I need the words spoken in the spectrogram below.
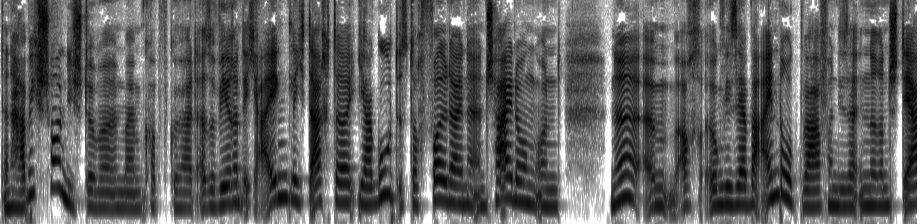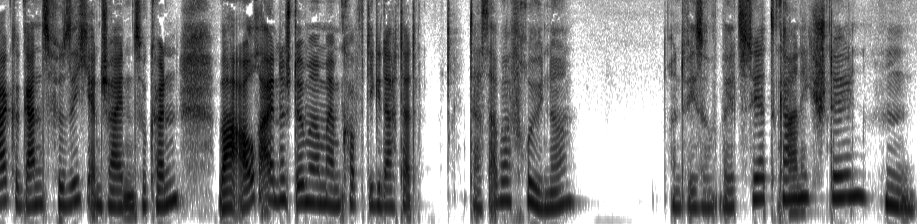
dann habe ich schon die Stimme in meinem Kopf gehört. Also während ich eigentlich dachte, ja gut, ist doch voll deine Entscheidung und ne, ähm, auch irgendwie sehr beeindruckt war von dieser inneren Stärke, ganz für sich entscheiden zu können, war auch eine Stimme in meinem Kopf, die gedacht hat, das aber früh, ne? Und wieso willst du jetzt gar nicht stillen? Hm.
